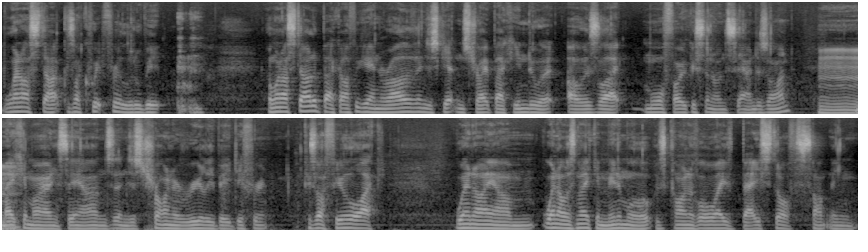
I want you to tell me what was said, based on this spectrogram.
when I start, because I quit for a little bit. And when I started back up again, rather than just getting straight back into it, I was like more focusing on sound design, Hmm. making my own sounds, and just trying to really be different. Because I feel like when I um when I was making minimal, it was kind of always based off something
